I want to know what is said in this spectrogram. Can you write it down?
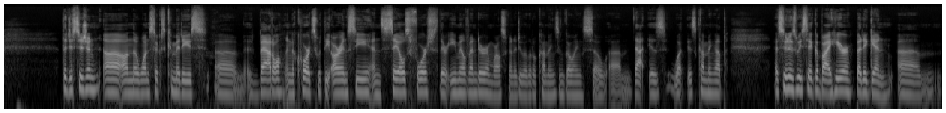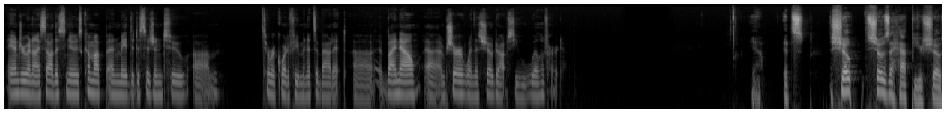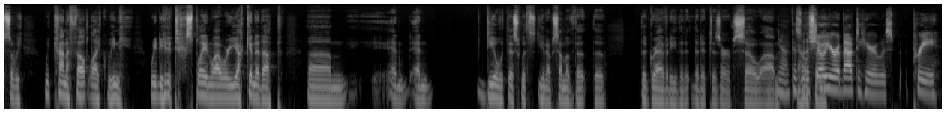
the decision uh, on the 1 6 committee's uh, battle in the courts with the RNC and Salesforce, their email vendor. And we're also going to do a little comings and goings. So um, that is what is coming up as soon as we say goodbye here. But again, um, Andrew and I saw this news come up and made the decision to. Um, to record a few minutes about it. Uh, by now, uh, I'm sure when this show drops, you will have heard. Yeah, it's the show the show's a happier show, so we we kind of felt like we we needed to explain why we're yucking it up, um, and and deal with this with you know some of the the the gravity that it, that it deserves. So um, yeah, because the show you're about to hear was pre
